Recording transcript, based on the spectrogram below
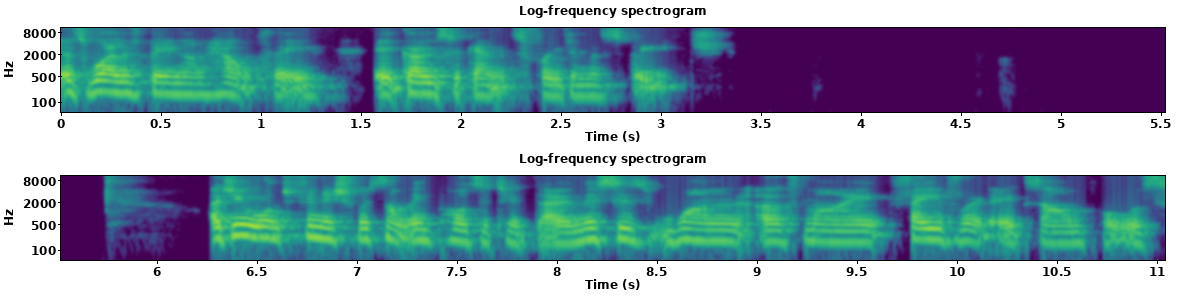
As well as being unhealthy, it goes against freedom of speech. I do want to finish with something positive though, and this is one of my favourite examples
